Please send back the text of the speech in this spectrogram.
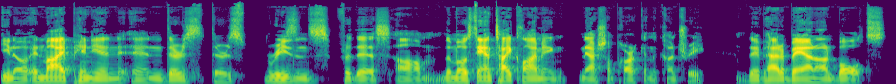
you know, in my opinion, and there's there's reasons for this, um, the most anti-climbing national park in the country. They've had a ban on bolts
